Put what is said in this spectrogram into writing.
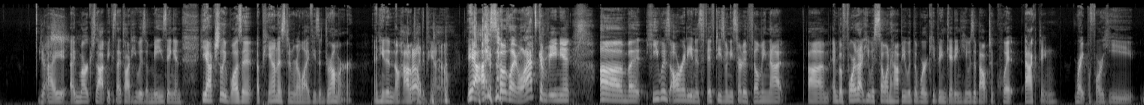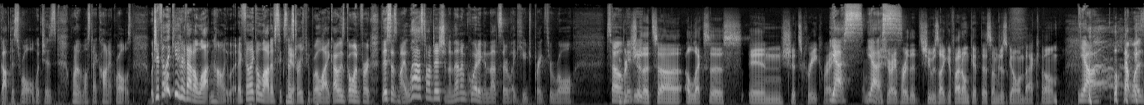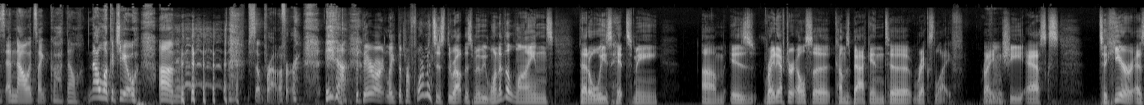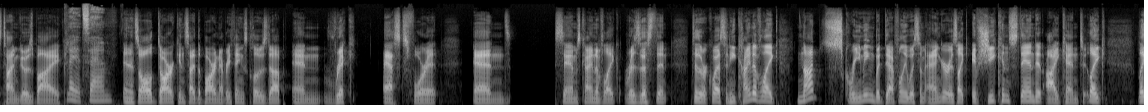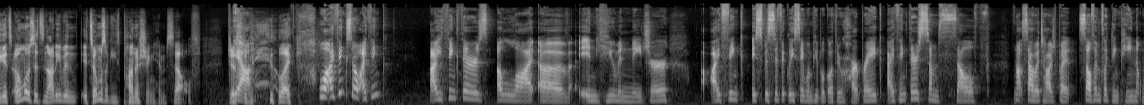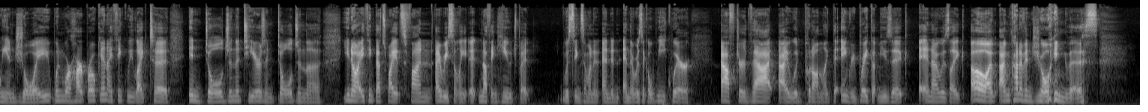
yes. I, I marked that because I thought he was amazing. And he actually wasn't a pianist in real life, he's a drummer and he didn't know how to play Oh. the piano. yeah. So I was like, well, that's convenient. Um, but he was already in his 50s when he started filming that. Um, and before that, he was so unhappy with the work he'd been getting, he was about to quit acting right before he got this role, which is one of the most iconic roles. Which I feel like you hear that a lot in Hollywood. I feel like a lot of success Yeah. stories, people are like, I was going for this is my last audition and then I'm quitting, and that's their like huge breakthrough role. So I'm pretty maybe, sure that's uh, Alexis in Schitt's Creek, right? Yes, I'm pretty yes. sure I've heard that she was like, if I don't get this, I'm just going back home. Yeah, that was, and now it's like, God, no, now look at you. Um, I'm so proud of her. Yeah, But there are like the performances throughout this movie. One of the lines that always hits me um, is right after Elsa comes back into Rick's life, right? Mm-hmm. And she asks to hear as time goes by, play it, Sam. and it's all dark inside the bar and everything's closed up, and Rick asks for it, and Sam's kind of like resistant to the request, and he kind of like not screaming, but definitely with some anger is like, if she can stand it, I can too. Like, like it's almost it's not even it's almost like he's punishing himself just Yeah. to be like Well, I think so. I think I think there's a lot of in human nature. I think eh, specifically say when people go through heartbreak, I think there's some self not sabotage, but self-inflicting pain that we enjoy when we're heartbroken. I think we like to indulge in the tears, indulge in the, you know. I think that's why it's fun. I recently, it, nothing huge, but was seeing someone and, and and there was like a week where after that I would put on like the angry breakup music, and I was like, oh, I'm I'm kind of enjoying this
